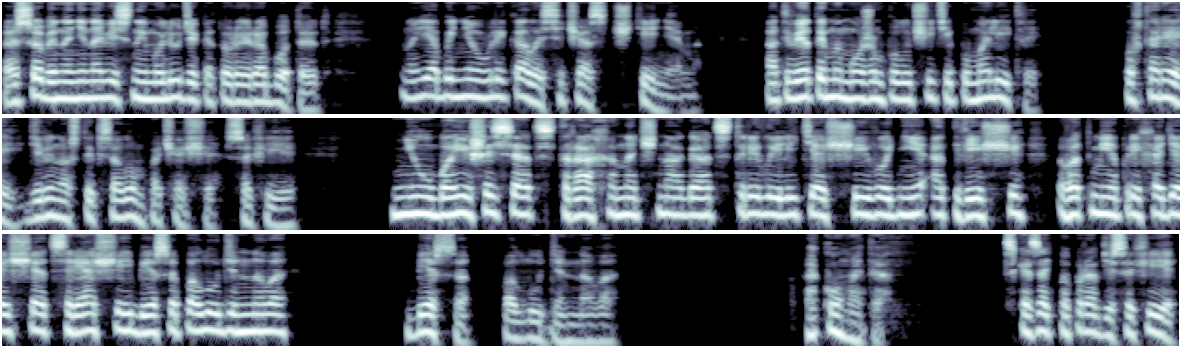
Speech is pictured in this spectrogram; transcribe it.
Особенно ненавистны ему люди, которые работают. Но я бы не увлекалась сейчас чтением. Ответы мы можем получить и по молитве. Повторяй девяностый псалом почаще, София. Не убоишься от страха ночнага, от стрелы, летящей его дни, от вещи, во тьме приходящей от срящей беса полуденного. Беса полуденного. О ком это? Сказать по правде, София,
